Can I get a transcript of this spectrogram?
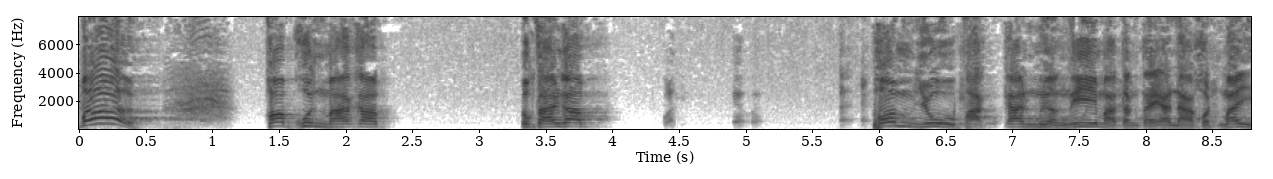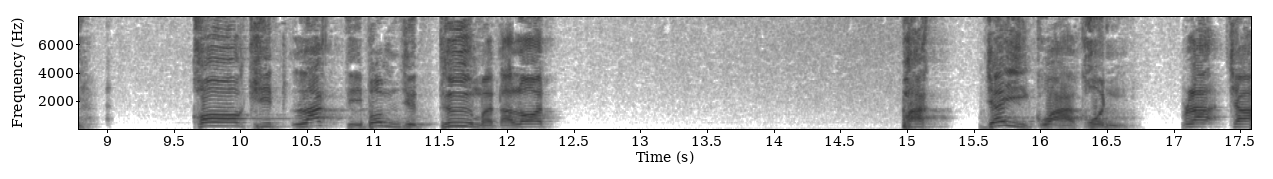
เบอร์ ขอบคุณหมากครับทุกท่านครับผมอยู่ผักการเมืองนี้มาตั้งแต่อนาคตไม่ข้อคิดลักที่ผมยึดถือมาตลอด ผักใหญ่กว่าคน ประชา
